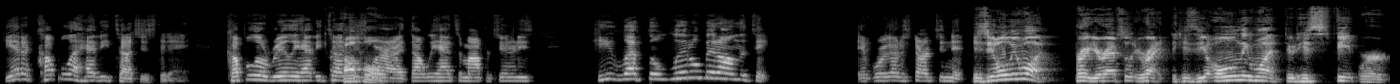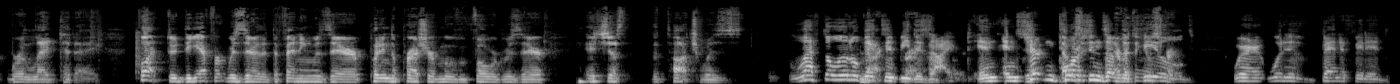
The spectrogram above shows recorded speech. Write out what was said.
He had a couple of heavy touches today. Couple of really heavy touches Couple. where I thought we had some opportunities. He left a little bit on the table. If we're going to start to nit, He's the only one. Bro, you're absolutely right. He's the only one. Dude, his feet were were led today. But dude, the effort was there, the defending was there, putting the pressure moving forward was there. It's just the touch was left a little bit to be great. desired in in certain was portions of the Everything else great. field where it would have benefited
